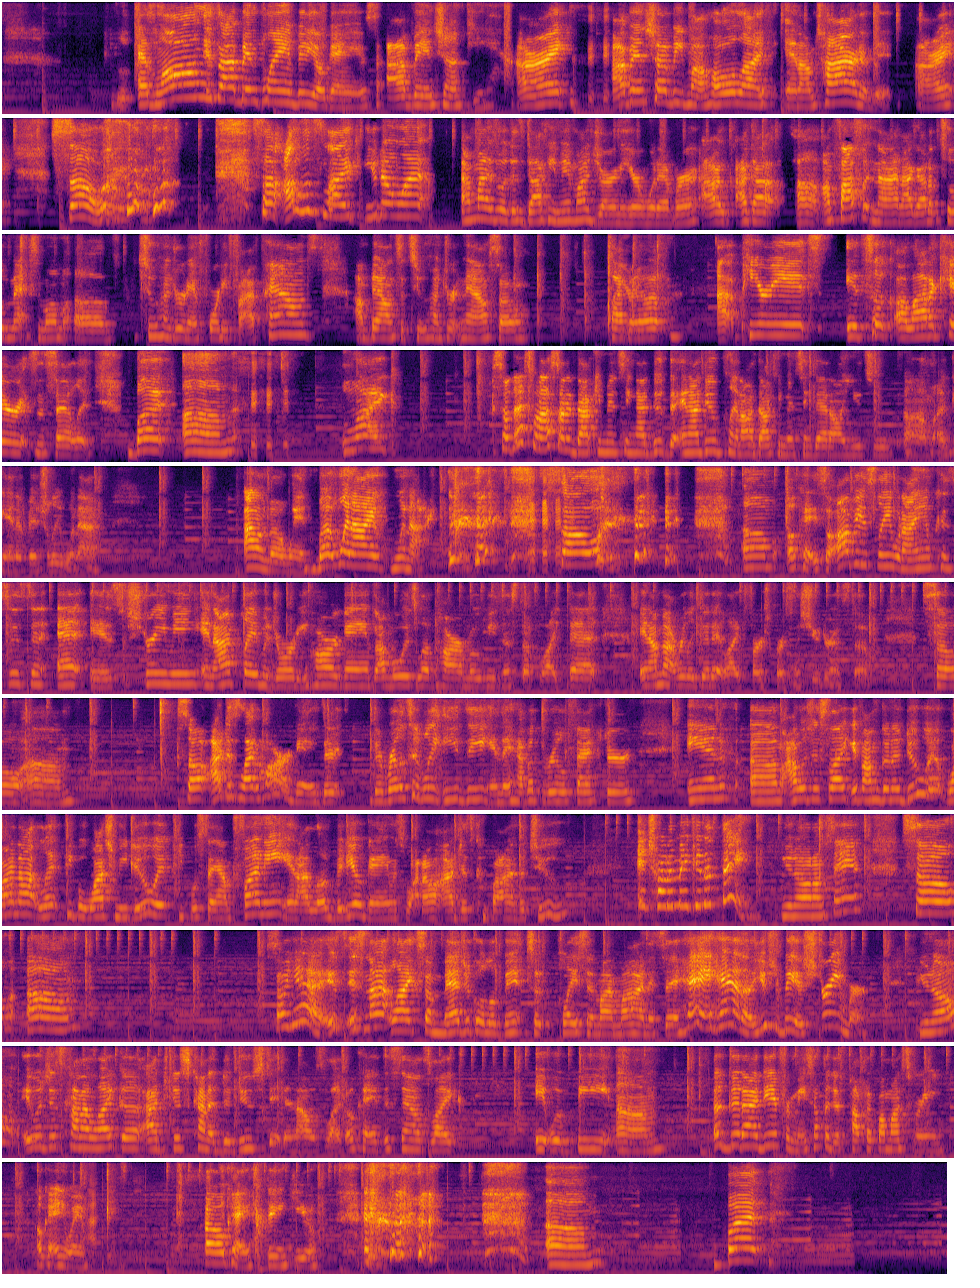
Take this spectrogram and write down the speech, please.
as long as I've been playing video games, I've been chunky. All right. I've been chubby my whole life and I'm tired of it. All right. So, so I was like, you know what? I might as well just document my journey or whatever. I, I got, uh, I'm five foot nine. I got up to a maximum of 245 pounds. I'm down to 200 now. So clap it up. Uh, periods. It took a lot of carrots and salad, but um, like, so that's what I started documenting. I do, and I do plan on documenting that on YouTube um, again eventually when I I don't know when, but when I when I. so um okay, so obviously what I am consistent at is streaming and I play majority horror games. I've always loved horror movies and stuff like that. And I'm not really good at like first person shooter and stuff. So um so I just like horror games. They're they're relatively easy and they have a thrill factor and um, I was just like, if I'm gonna do it, why not let people watch me do it? People say I'm funny and I love video games. Why don't I just combine the two and try to make it a thing? You know what I'm saying? So, um, so yeah, it's it's not like some magical event took place in my mind and said, "Hey, Hannah, you should be a streamer." You know, it was just kind of like a, I just kind of deduced it, and I was like, okay, this sounds like it would be um a good idea for me. Something just popped up on my screen. Okay, anyway. I fixed it. Oh, okay, thank you. um, but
